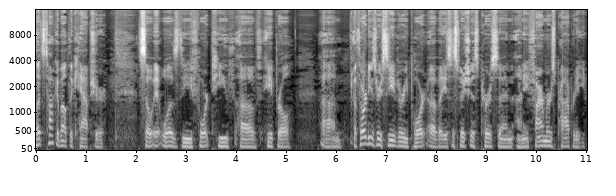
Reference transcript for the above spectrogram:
let's talk about the capture. So it was the 14th of April. Um, authorities received a report of a suspicious person on a farmer's property,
